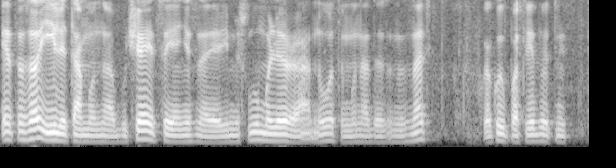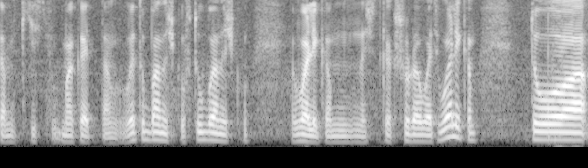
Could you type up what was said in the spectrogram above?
это за... или там он обучается, я не знаю, ремеслу маляра, ну вот ему надо знать, в какую последовательность там кисть макать там в эту баночку, в ту баночку, валиком, значит, как шуровать валиком, то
